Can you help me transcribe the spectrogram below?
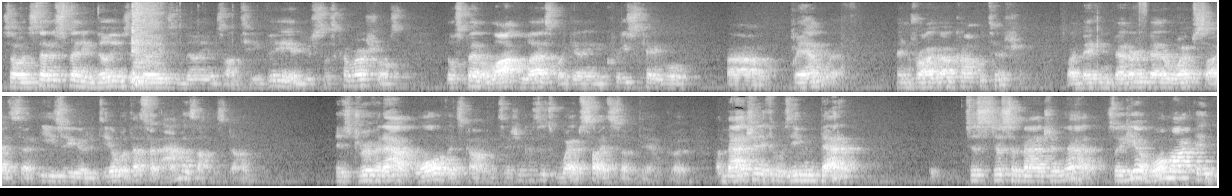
So instead of spending millions and millions and millions on TV and useless commercials, they'll spend a lot less by getting increased cable uh, bandwidth and drive out competition by making better and better websites that are easier to deal with. That's what Amazon's done. It's driven out all of its competition because its website's so damn good. Imagine if it was even better. Just, just imagine that. So yeah, Walmart,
